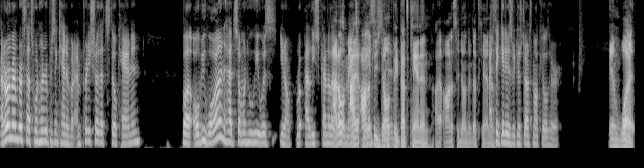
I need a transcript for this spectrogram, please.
I don't remember if that's 100% canon, but I'm pretty sure that's still canon. But Obi Wan had someone who he was, you know, ro- at least kind of like I don't. I honestly don't in. think that's canon. I honestly don't think that's canon. I think it is because Darth Maul killed her. in what?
